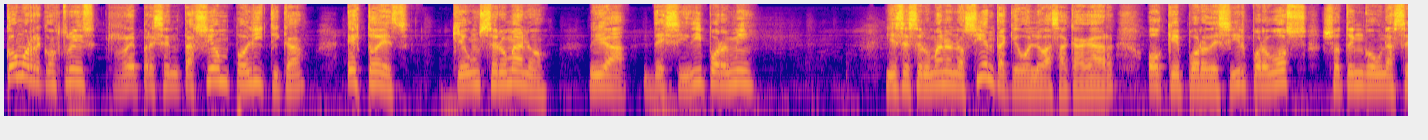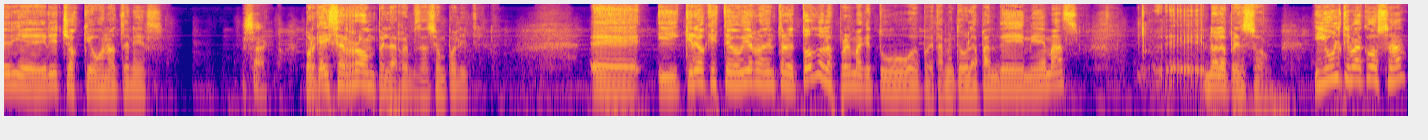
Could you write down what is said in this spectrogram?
cómo reconstruís representación política. Esto es, que un ser humano diga, decidí por mí, y ese ser humano no sienta que vos lo vas a cagar, o que por decidir por vos yo tengo una serie de derechos que vos no tenés. Exacto. Porque ahí se rompe la representación política. Eh, y creo que este gobierno, dentro de todos los problemas que tuvo, porque también tuvo la pandemia y demás, eh, no lo pensó. Y última cosa,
